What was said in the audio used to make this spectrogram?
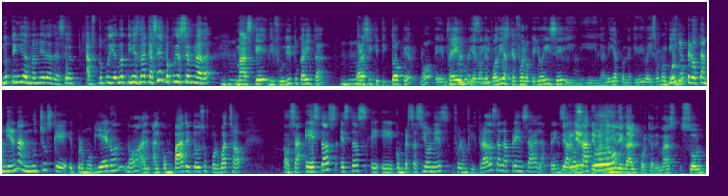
No tenías manera de hacer, no, podías, no tenías nada que hacer, no podías hacer nada más que difundir tu carita, ahora sí que TikToker, ¿no? En Facebook y en Sí. donde podías, que fue lo que yo hice, y, y la amiga con la que iba hizo lo mismo. Oye, pero también hay muchos que eh, promovieron, ¿no? Al, al compadre y todo eso por WhatsApp. O sea, estas, estas eh, eh, conversaciones fueron filtradas a la prensa, la de prensa lo manera, sacó. de manera ilegal, porque además son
